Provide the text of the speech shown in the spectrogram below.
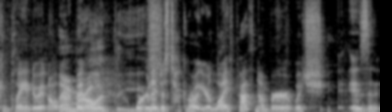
can play into it and all that. But Numerology. we're going to just talk about your life path number, which is an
